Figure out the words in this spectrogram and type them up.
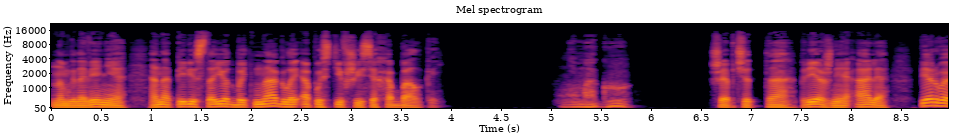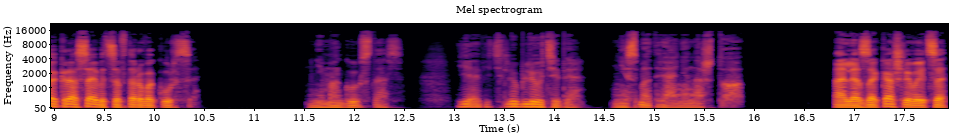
На мгновение она перестает быть наглой, опустившейся хабалкой. «Не могу», — шепчет та, прежняя Аля, первая красавица второго курса. «Не могу, Стас. Я ведь люблю тебя, несмотря ни на что». Аля закашливается,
